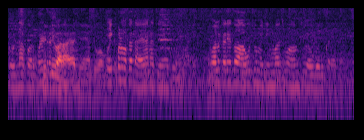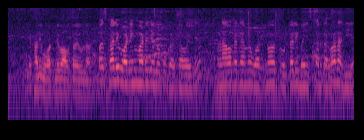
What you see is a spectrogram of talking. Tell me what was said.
સોળના કોર્પોરેટર આવ્યા છે અહીંયા એક પણ વખત આવ્યા નથી અહીંયા જોવા માટે. કોલ કરીએ તો આવું છું મિટિંગમાં છું આમ છું એવું બધું કર્યા એટલે ખાલી વોટ લેવા આવતો એવું લાગે. બસ ખાલી વોટિંગ માટે જે લોકો કરતા હોય છે. પણ આ વખતે અમે વોટનો ટોટલી બહિષ્કાર કરવાના છીએ.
